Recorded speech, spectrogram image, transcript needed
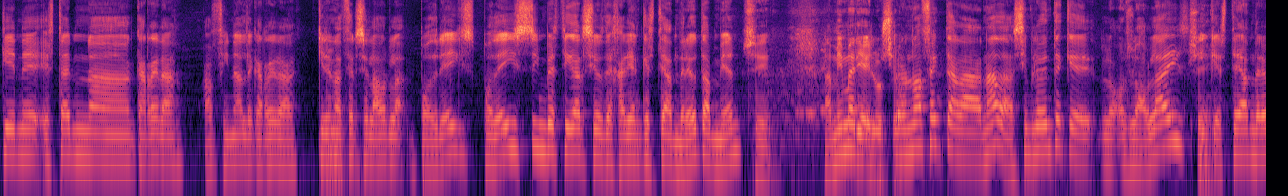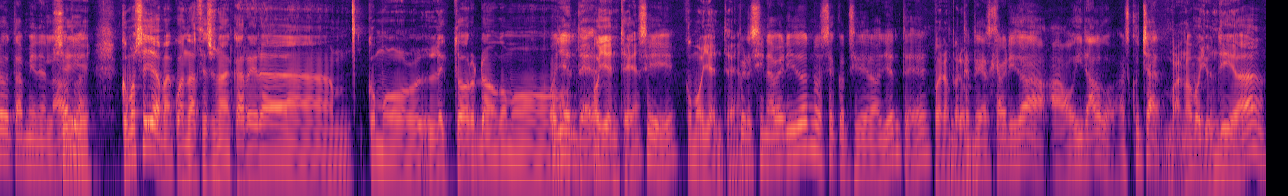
tiene, está en una carrera, al final de carrera, quieren Mm. hacerse la orla, ¿podréis, ¿podéis investigar si os dejarían que esté Andreu también? Sí. A mí me haría Pero ilusión. no afecta a nada, simplemente que lo- os lo habláis Sí. y que esté Andreu también en la Sí. orla. ¿Cómo se llama cuando haces una carrera mm, como lector, no? Como... Oyente, ¿eh? Oyente, ¿eh? Sí. Como oyente. ¿eh? Pero sin haber ido no se considera oyente, ¿eh? Bueno, pero- Tendrías que haber ido a, a oír algo, a escuchar. Bueno, voy un día,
